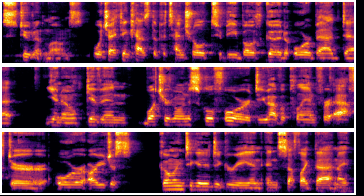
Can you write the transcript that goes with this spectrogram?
student loans, which I think has the potential to be both good or bad debt. You know, given what you're going to school for, do you have a plan for after, or are you just going to get a degree and, and stuff like that? And I,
